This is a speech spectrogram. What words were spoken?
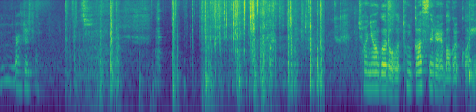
음, 맛있어. 저녁으로 돈가스를 먹을 거예요.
